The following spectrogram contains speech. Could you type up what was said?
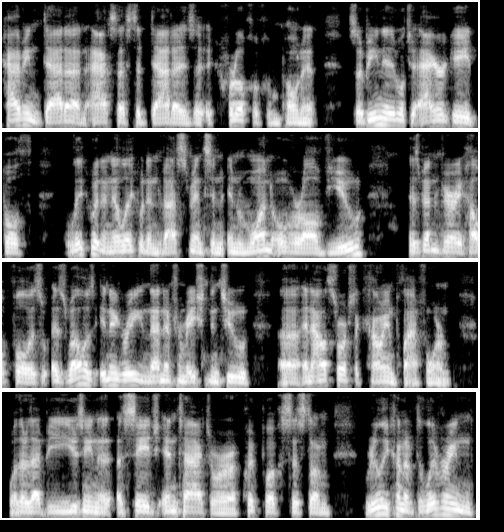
having data and access to data is a critical component. So being able to aggregate both liquid and illiquid investments in, in one overall view has been very helpful, as, as well as integrating that information into uh, an outsourced accounting platform, whether that be using a, a, Sage Intacct or a QuickBooks system, really kind of delivering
